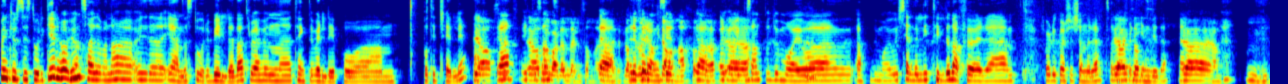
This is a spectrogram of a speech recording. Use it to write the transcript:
med en kunsthistoriker, og hun sa jo det var i det ene store bildet der tror jeg hun eh, tenkte veldig på um, på Ticelli. Nei, Ja, absolutt. ikke Ja, da var det en del sånne ja, referanser. Og litt. Også. Ja, ja, ikke sant? Men du må, jo, eh, ja, du må jo kjenne litt til det da, før, eh, før du kanskje skjønner det. Så Ja, derfor sant. innvidde. Ja, ja, ja. Mm.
